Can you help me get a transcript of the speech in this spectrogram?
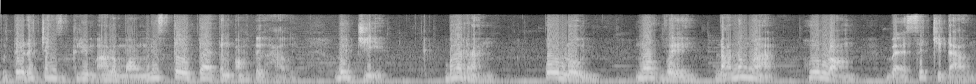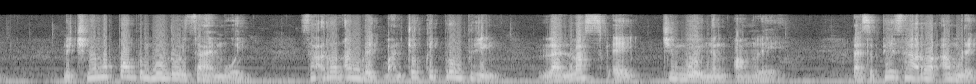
ប្រទេសដែលចាញ់សង្គ្រាមអាល្លឺម៉ង់មានស្ទើរតែទាំងអស់ទៅហើយដូចជាបារាំងប៉ូឡូញណ័រវេដាណឺម៉ាកហូឡង់បែសិកជាដើមនៅឆ្នាំ1941 សហរដ្ឋអាមេរិកបានចុះកិច្ចព្រមព្រៀង Land Lost Aid ជាមួយនឹងអង់គ្លេសដែលសភាសហរដ្ឋអាមេរិក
